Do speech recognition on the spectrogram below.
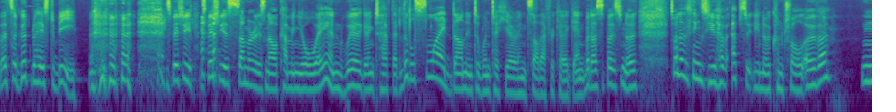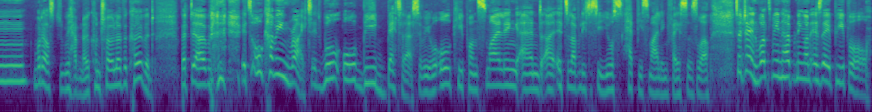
that's a good place to be, especially especially as summer is now coming your way, and we're going to have that little slide down into winter here in South Africa again. But I suppose you know, it's one of the things you have absolutely no control over. Mm, what else? Do we have no control over COVID, but uh, it's all coming right. It will all be better. So we will all keep on smiling, and uh, it's lovely to see your happy, smiling face as well. So, Jane, what's been happening on SA People?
